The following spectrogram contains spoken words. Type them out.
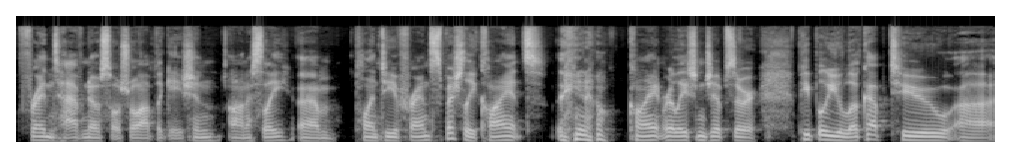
friends have no social obligation honestly um, plenty of friends especially clients you know client relationships or people you look up to uh,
